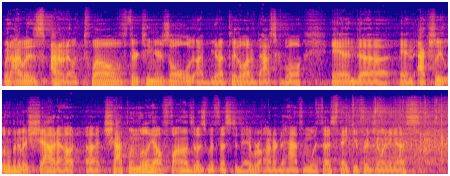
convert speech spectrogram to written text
when I was, I don't know, 12, 13 years old, I, you know, I played a lot of basketball. And, uh, and actually, a little bit of a shout out uh, Chaplain Willie Alfonso is with us today. We're honored to have him with us. Thank you for joining us.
